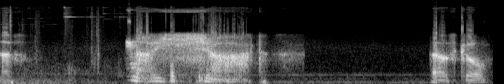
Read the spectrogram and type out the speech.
That's nice shot. That was cool.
